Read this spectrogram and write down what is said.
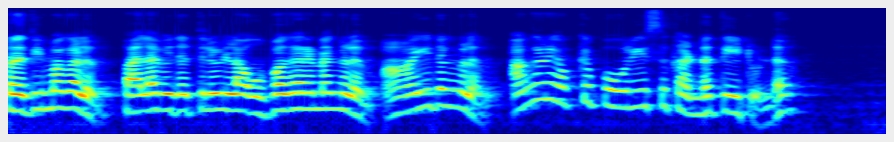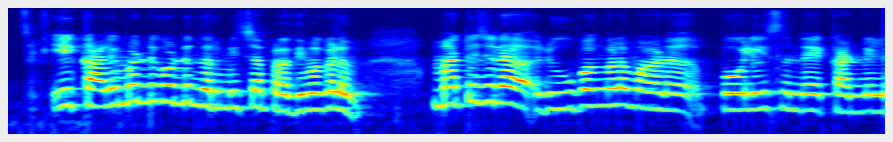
പ്രതിമകളും പല വിധത്തിലുള്ള ഉപകരണങ്ങളും ആയുധങ്ങളും അങ്ങനെയൊക്കെ പോലീസ് കണ്ടെത്തിയിട്ടുണ്ട്. ഈ കളിമണ്ണ് കൊണ്ട് നിർമ്മിച്ച പ്രതിമകളും മറ്റു ചില രൂപങ്ങളുമാണ് പോലീസിന്റെ കണ്ണിൽ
